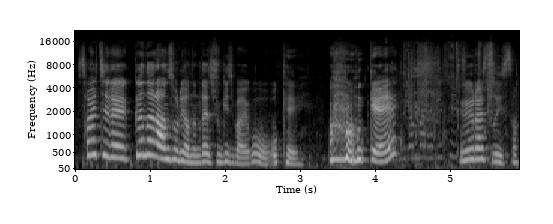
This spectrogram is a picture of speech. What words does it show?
설치를 끊으라는 소리였는데 죽이지 말고 오케이. 오케이. 그럴 수 있어.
